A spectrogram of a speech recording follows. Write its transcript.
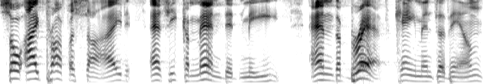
So I prophesied as he commanded me, and the breath came into them,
